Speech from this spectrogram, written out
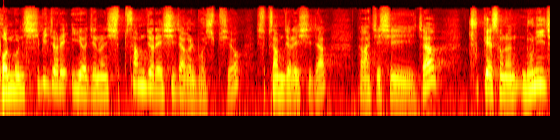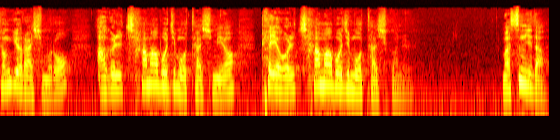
본문 12절에 이어지는 13절의 시작을 보십시오. 13절의 시작. 다 같이 시작. 주께서는 눈이 정결하심으로 악을 참아보지 못하시며 폐역을 참아보지 못하시거늘. 맞습니다.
